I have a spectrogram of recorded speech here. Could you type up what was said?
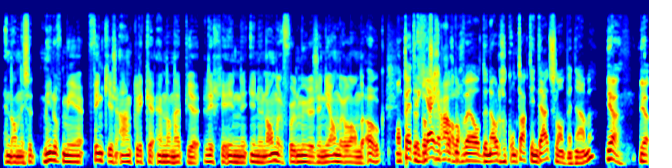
En dan is het min of meer vinkjes aanklikken en dan heb je, lig je in, in hun andere formules in die andere landen ook. Want Patrick, dus jij hebt toch nog wel de nodige contact in Duitsland met name? Ja, ja.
